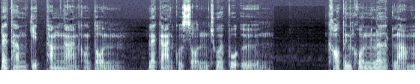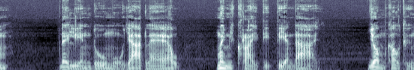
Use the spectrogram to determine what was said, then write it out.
และทำกิจทำงานของตนและการกุศลช่วยผู้อื่น เขาเป็นคนเลิศล้ำ ได้เลี้ยงดูหมู่ญาติแล้ว ไม่มีใครติเตียนได้ ย่อมเข้าถึง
